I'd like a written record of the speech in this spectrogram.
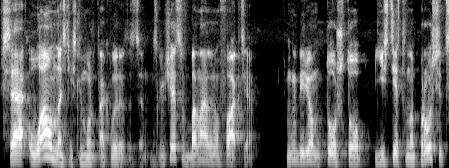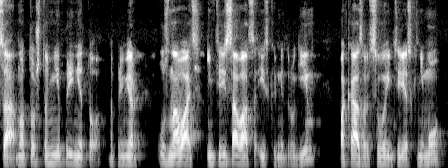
Вся вауность, если можно так выразиться, заключается в банальном факте. Мы берем то, что естественно просится, но то, что не принято. Например, узнавать, интересоваться искренне другим, показывать свой интерес к нему,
